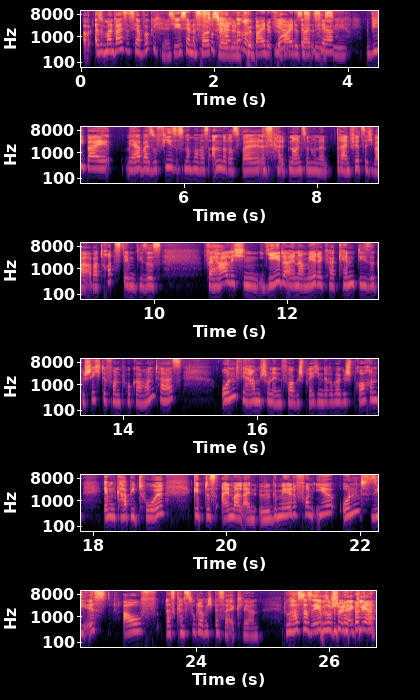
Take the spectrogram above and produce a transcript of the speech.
also man weiß es ja wirklich nicht. Sie ist ja eine es Volksheldin. Für beide, für ja, beide Seiten ist, ja, ist sie. Wie bei, ja, bei Sophie ist es nochmal was anderes, weil es halt 1943 war. Aber trotzdem dieses Verherrlichen, jeder in Amerika kennt diese Geschichte von Pocahontas. Und wir haben schon in Vorgesprächen darüber gesprochen. Im Kapitol gibt es einmal ein Ölgemälde von ihr und sie ist auf, das kannst du, glaube ich, besser erklären. Du hast das eben so schön erklärt.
